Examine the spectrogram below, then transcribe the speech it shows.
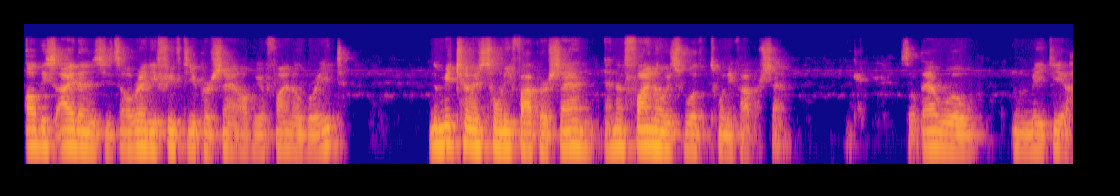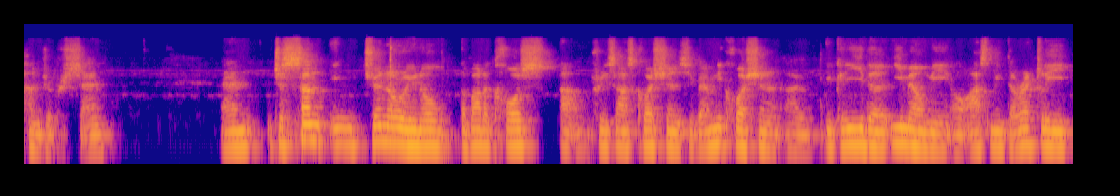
all these items, it's already 50% of your final grade. The midterm is 25%, and the final is worth 25%. Okay. So that will make it 100%. And just some in general, you know, about the course, um, please ask questions. If you have any question, uh, you can either email me or ask me directly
